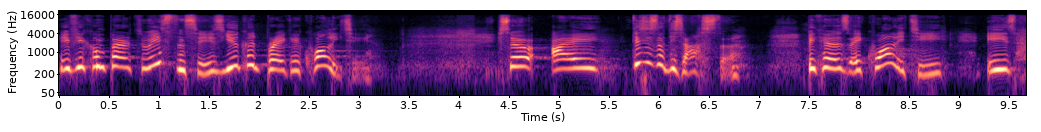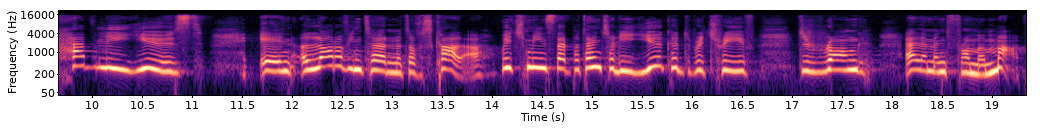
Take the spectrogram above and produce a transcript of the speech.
if you compare two instances, you could break equality. So I, this is a disaster because equality is heavily used in a lot of internals of Scala, which means that potentially you could retrieve the wrong element from a map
